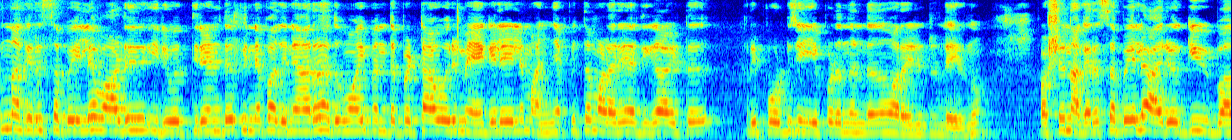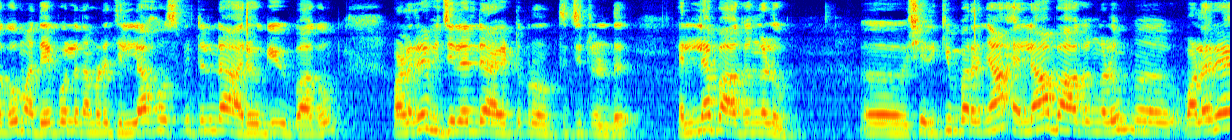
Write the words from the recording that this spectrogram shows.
നഗരസഭയിലെ വാർഡ് ഇരുപത്തിരണ്ട് പിന്നെ പതിനാറ് അതുമായി ബന്ധപ്പെട്ട ഒരു മേഖലയിൽ മഞ്ഞപ്പിത്തം വളരെയധികമായിട്ട് റിപ്പോർട്ട് ചെയ്യപ്പെടുന്നുണ്ടെന്ന് പറഞ്ഞിട്ടുണ്ടായിരുന്നു. പക്ഷേ നഗരസഭയിലെ ആരോഗ്യ വിഭാഗവും അതേപോലെ നമ്മുടെ ജില്ലാ ഹോസ്പിറ്റലിന്റെ ആരോഗ്യ വിഭാഗവും വളരെ വിജിലന്റ് ആയിട്ട് പ്രവർത്തിച്ചിട്ടുണ്ട്. എല്ലാ ഭാഗങ്ങളും ശരിക്കും പറഞ്ഞാൽ എല്ലാ ഭാഗങ്ങളും വളരെ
